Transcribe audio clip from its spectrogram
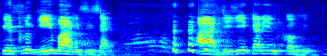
કેટલું ઘી બાળ્યું છે સાહેબ. હા જીજી કરીને કહું છું.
